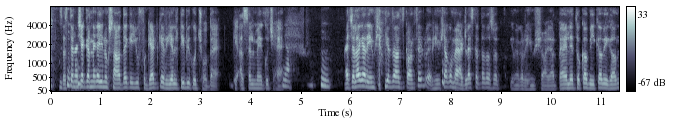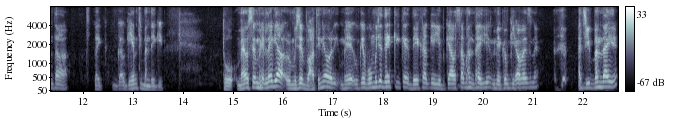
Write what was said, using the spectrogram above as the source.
सस्ते नशे करने का ये नुकसान होता है कि यू फॉरगेट के रियलिटी भी कुछ होता है कि असल में कुछ है। Hmm. मैं चला गया रहीम शाह के साथ कॉन्सर्ट में रहीम शाह को मैं एडलाइज करता था उस वक्त। मैं रहीम शाह यार पहले तो कभी कभी गम था। लाइक गेम थी बंदे की। तो मैं उसे मिलने गया और मुझे बात ही नहीं रही। मैं वो मुझे देख के देख रहा कि ये क्या सा बंदा है ये मेकअप किया हुआ इसने। अजीब बंदा है ये।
